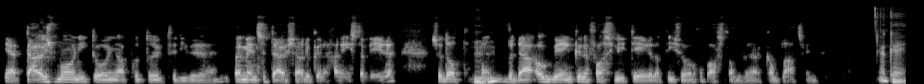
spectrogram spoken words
ja, thuismonitoringapparatuiten die we bij mensen thuis zouden kunnen gaan installeren. Zodat mm we daar ook weer in kunnen faciliteren dat die zorg op afstand uh, kan plaatsvinden. Oké,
